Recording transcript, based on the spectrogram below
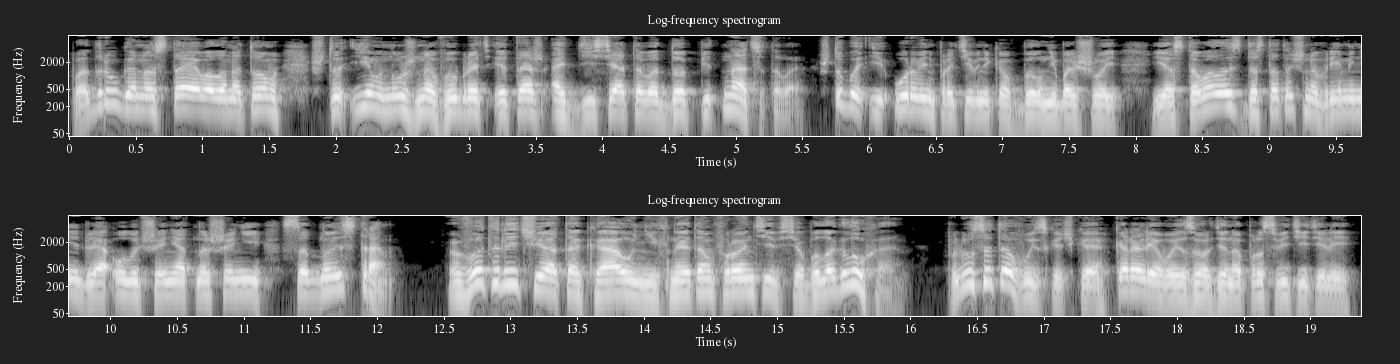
Подруга настаивала на том, что им нужно выбрать этаж от 10 до 15, чтобы и уровень противников был небольшой, и оставалось достаточно времени для улучшения отношений с одной из стран. В отличие от АК, у них на этом фронте все было глухо. Плюс это выскочка, королева из Ордена Просветителей.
